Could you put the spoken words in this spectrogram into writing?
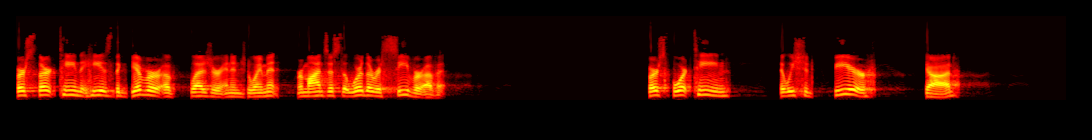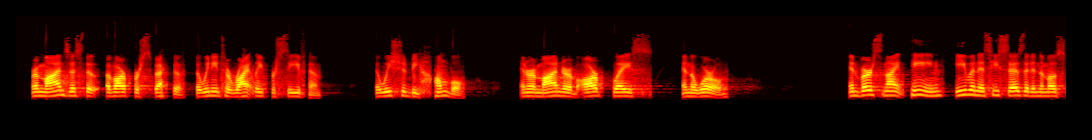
Verse 13, that he is the giver of pleasure and enjoyment, reminds us that we're the receiver of it. Verse 14, that we should fear God, reminds us that, of our perspective, that we need to rightly perceive him, that we should be humble, and reminder of our place in the world in verse 19, even as he says it in the most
